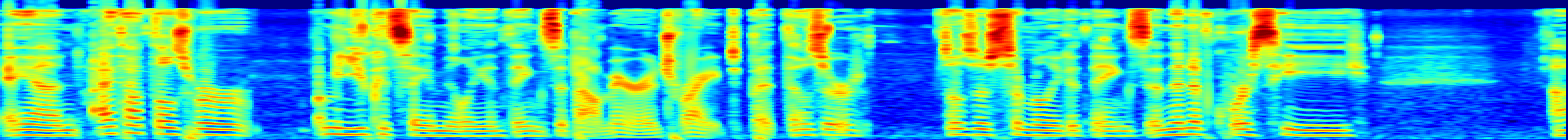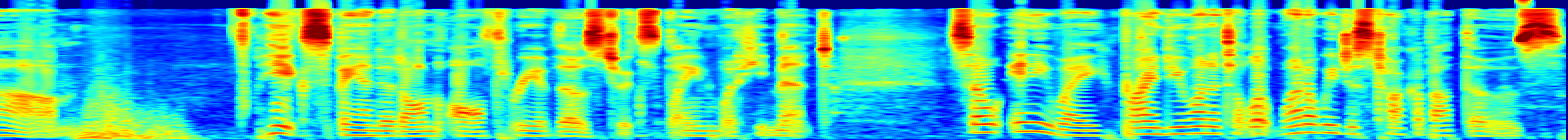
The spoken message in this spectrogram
And I thought those were, I mean, you could say a million things about marriage, right? But those are those are some really good things. And then, of course, he um, he expanded on all three of those to explain what he meant. So anyway, Brian, do you want to tell? Why don't we just talk about those?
